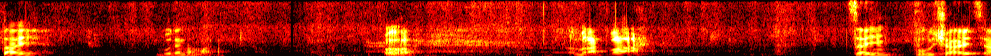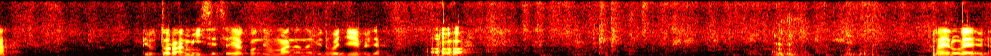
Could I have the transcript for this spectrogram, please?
Та й буде нормально. О, братва. Це їм виходить півтора місяця, як вони в мене на відгодівлі. О! Грайливі.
